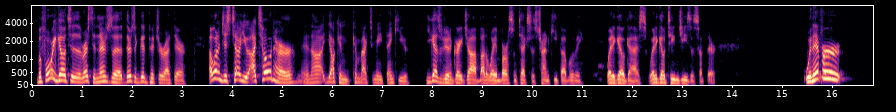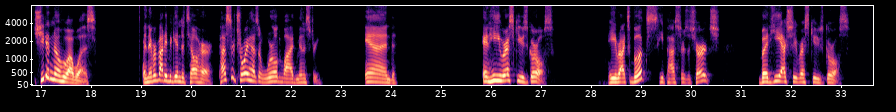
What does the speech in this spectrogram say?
before we go to the rest, and there's a there's a good picture right there. I want to just tell you, I told her, and I, y'all can come back to me. Thank you. You guys are doing a great job, by the way, in Burleson, Texas, trying to keep up with me. Way to go, guys. Way to go, Team Jesus up there. Whenever she didn't know who I was, and everybody began to tell her, Pastor Troy has a worldwide ministry. And and he rescues girls. He writes books, he pastors a church, but he actually rescues girls.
